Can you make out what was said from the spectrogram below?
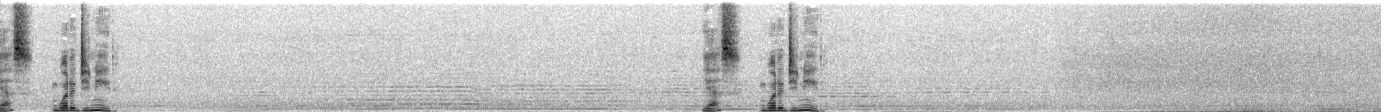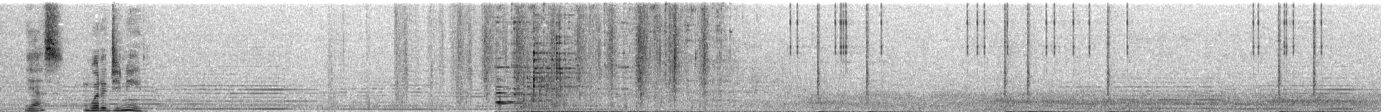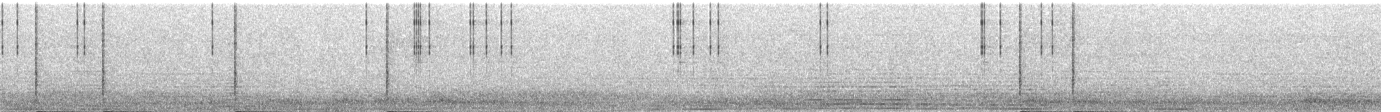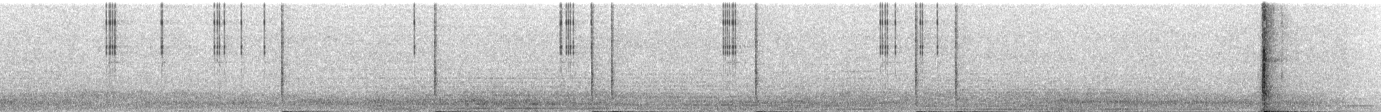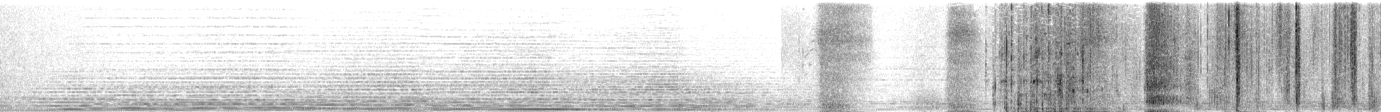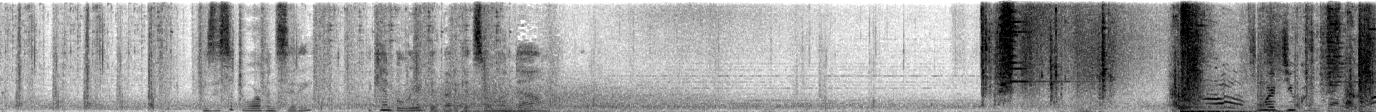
Yes? What did you need? Yes? What did you need? Yes? What did you need? Is this a dwarven city? I can't believe they've let it get so run down. Where'd you come from?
